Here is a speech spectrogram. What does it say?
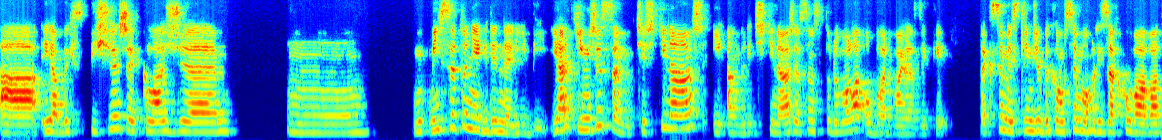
A já bych spíše řekla, že mm, se to někdy nelíbí. Já tím, že jsem češtinář i angličtinář, já jsem studovala oba dva jazyky, tak si myslím, že bychom si mohli zachovávat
